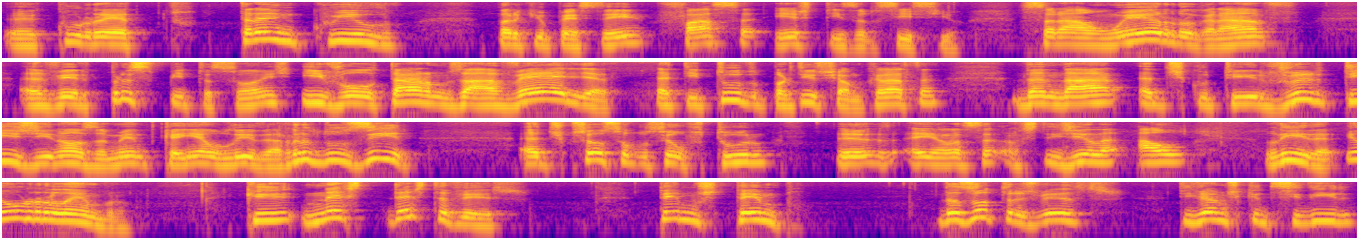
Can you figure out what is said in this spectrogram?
uh, correto, tranquilo, para que o PSD faça este exercício. Será um erro grave haver precipitações e voltarmos à velha atitude do Partido Social Democrata de andar a discutir vertiginosamente quem é o líder, reduzir a discussão sobre o seu futuro uh, em restringi-la ao líder. Eu relembro que neste, desta vez temos tempo das outras vezes, tivemos que decidir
